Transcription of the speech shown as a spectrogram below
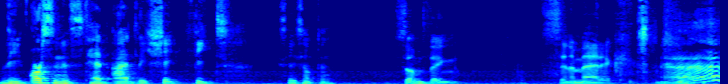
The arsonist had oddly shaped feet. Say something. Something cinematic. Ah?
